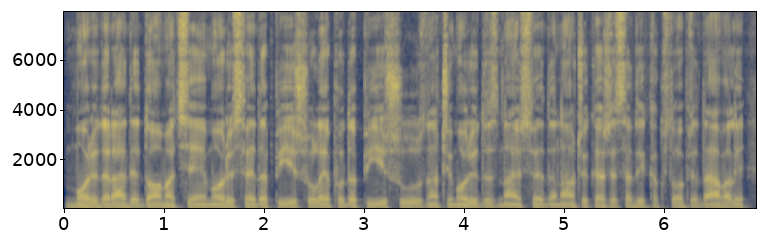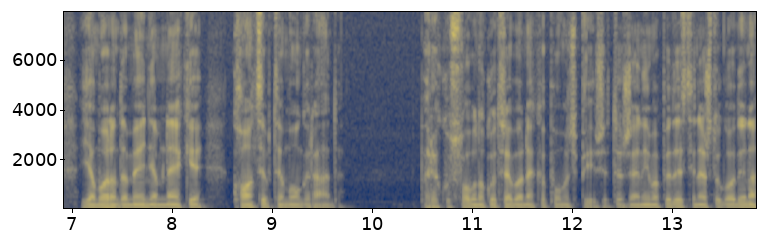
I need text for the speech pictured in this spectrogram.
Moraju da rade domaće, moraju sve da pišu, lepo da pišu, znači moraju da znaju sve da nauče. Kaže, sad vi kako ste ovo predavali, ja moram da menjam neke koncepte mog rada. Pa rekao, slobodno ako treba neka pomoć pišete. Žena ima 50 i nešto godina,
